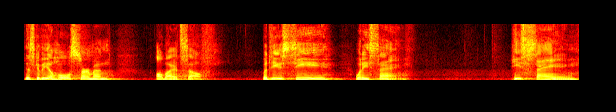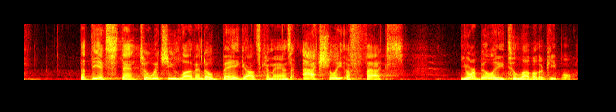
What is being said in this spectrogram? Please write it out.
This could be a whole sermon all by itself. But do you see what he's saying? He's saying that the extent to which you love and obey God's commands actually affects your ability to love other people.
